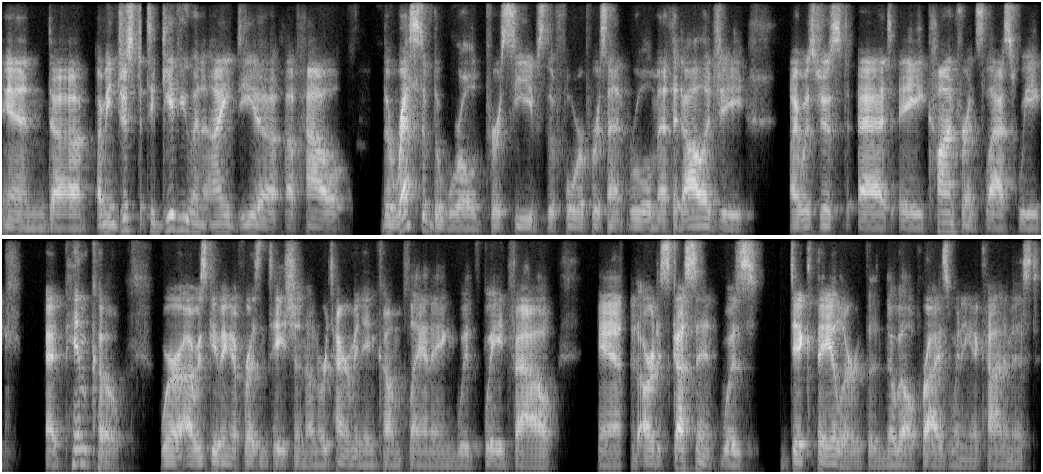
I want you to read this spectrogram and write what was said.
And uh, I mean, just to give you an idea of how the rest of the world perceives the 4% rule methodology. I was just at a conference last week at PIMCO, where I was giving a presentation on retirement income planning with Wade Pfau. And our discussant was Dick Thaler, the Nobel Prize winning economist.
